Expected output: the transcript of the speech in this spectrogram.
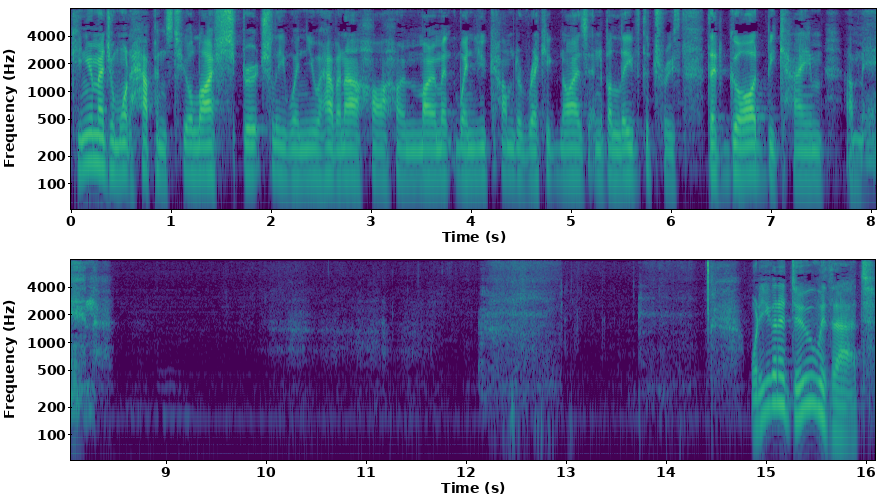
can you imagine what happens to your life spiritually when you have an aha moment, when you come to recognize and believe the truth that God became a man? What are you going to do with that?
